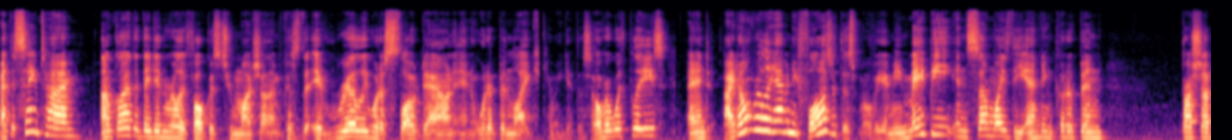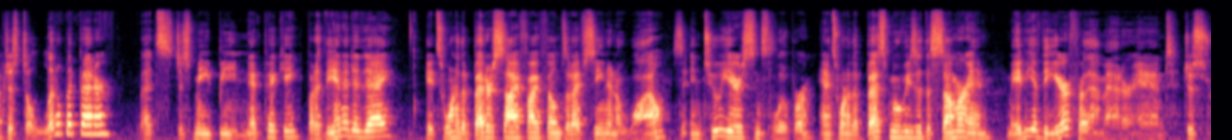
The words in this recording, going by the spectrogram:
at the same time, I'm glad that they didn't really focus too much on them because it really would have slowed down and it would have been like, can we get this over with, please? And I don't really have any flaws with this movie. I mean, maybe in some ways the ending could have been brushed up just a little bit better. That's just me being nitpicky. But at the end of the day, it's one of the better sci-fi films that I've seen in a while, in two years since Looper, and it's one of the best movies of the summer and maybe of the year for that matter, and just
